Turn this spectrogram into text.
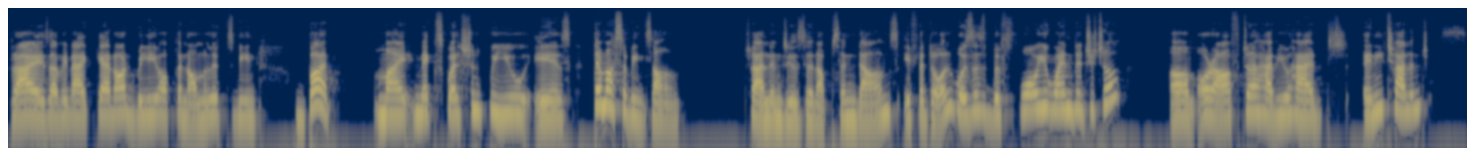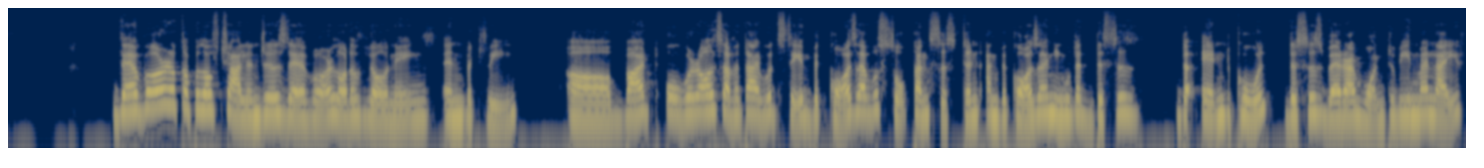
rise. I mean, I cannot believe how phenomenal it's been. But my next question for you is: There must have been some challenges and ups and downs, if at all. Was this before you went digital? um, or after? Have you had any challenges? There were a couple of challenges. There were a lot of learnings in between. Uh, but overall, Savita, I would say because I was so consistent and because I knew that this is the end goal, this is where I want to be in my life,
